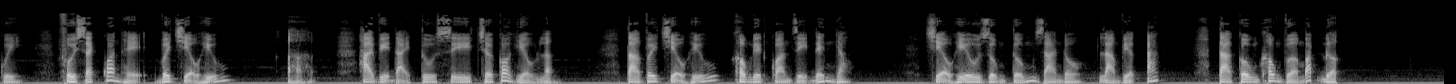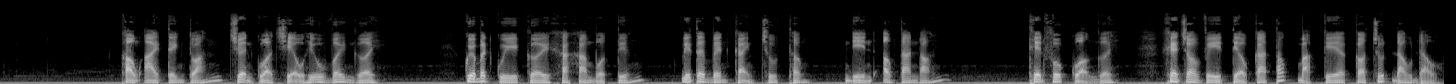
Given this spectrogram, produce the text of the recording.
quy, Phủi sạch quan hệ với triệu hữu. À Hai vị đại tu sĩ chưa có hiểu lầm. Ta với triệu hữu không liên quan gì đến nhau. Triệu Hữu dung túng gia nô, Làm việc ác. Ta cùng không vừa mắt được. Không ai tính toán Chuyện của Triệu Hữu với người Quy bất quy cười khà khà một tiếng, Đi tới bên cạnh Chu Thông, Nhìn ông ta nói, Thiên phúc của ngươi Khiến cho vị tiểu ca tóc bạc kia có chút đau đầu.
